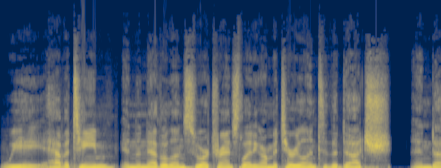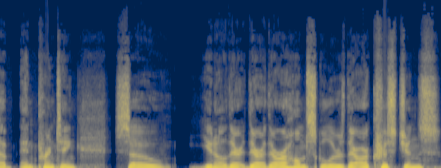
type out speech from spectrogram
We have a team in the Netherlands who are translating our material into the Dutch and uh, and printing. So you know there there there are homeschoolers, there are Christians.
